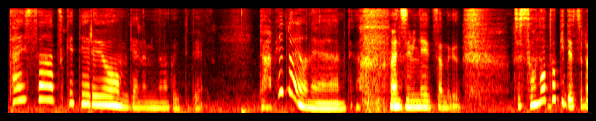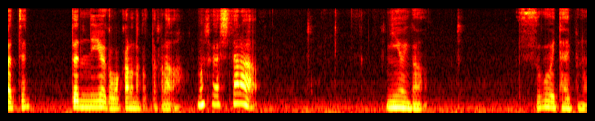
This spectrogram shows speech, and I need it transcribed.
対さつけてるよ」みたいなみんななんか言ってて「ダメだよね」みたいな感じみんな言ってたんだけど私その時ですら絶対匂いが分からなかったからもしかしたら匂いがすごいタイプの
